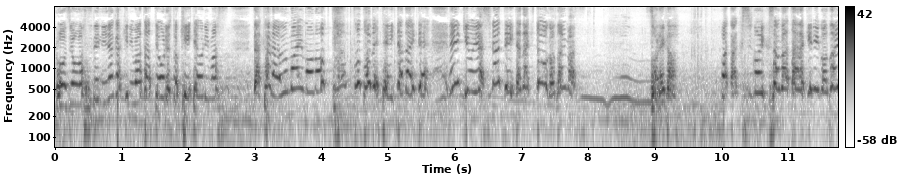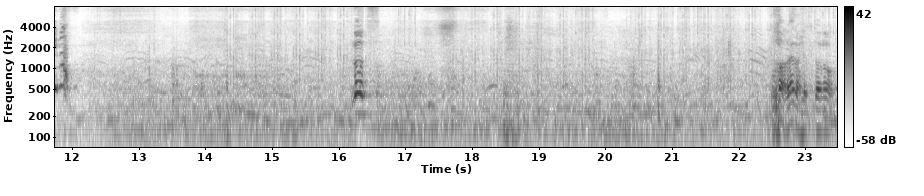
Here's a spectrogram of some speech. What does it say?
老女はすでに長きにわたっておると聞いております。だからうまいものをたんと食べていただいて英気を養っていただきとうございます。それが私の戦働きにございます夏腹が減ったの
